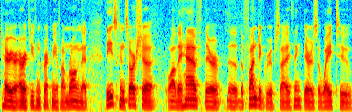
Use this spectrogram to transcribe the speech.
Terry or Eric, you can correct me if I'm wrong, that these consortia, while they have their, the, the funded groups, I think there's a way to,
